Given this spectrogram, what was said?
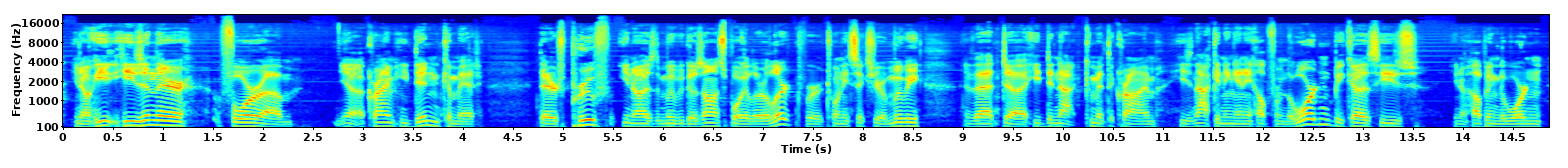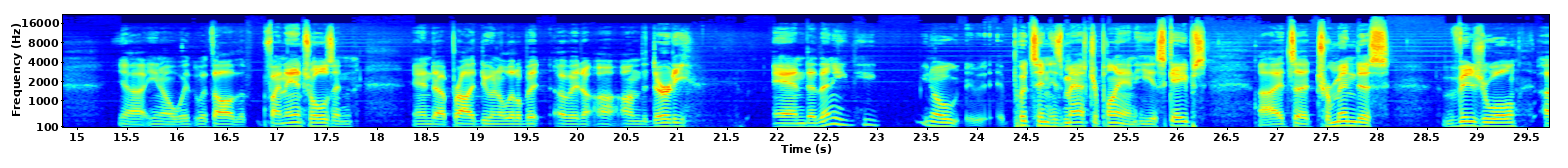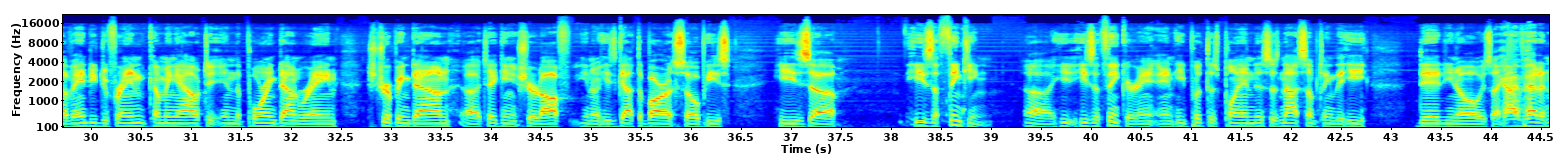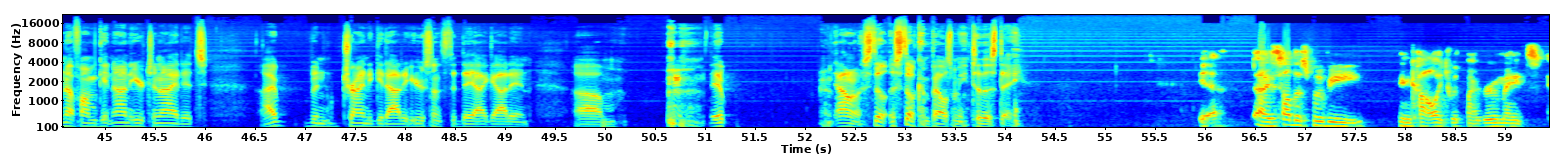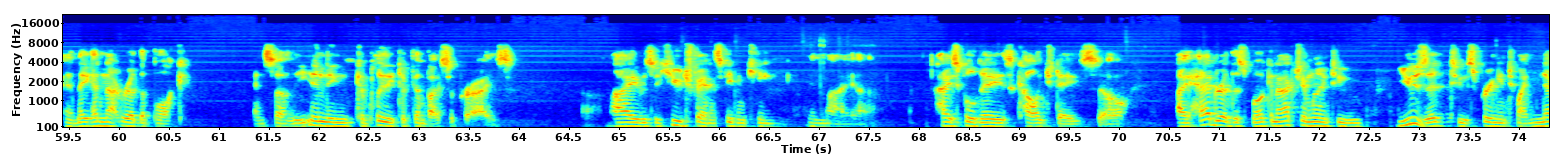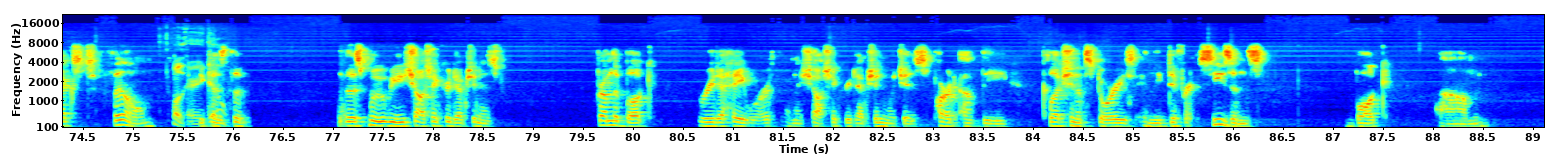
You know, he he's in there for um, a crime he didn't commit. There's proof, you know, as the movie goes on. Spoiler alert for a 26 year old movie that uh, he did not commit the crime. He's not getting any help from the warden because he's, you know, helping the warden, uh, you know, with, with all the financials and and uh, probably doing a little bit of it uh, on the dirty. And uh, then he, he, you know, puts in his master plan. He escapes. Uh, it's a tremendous visual of Andy Dufresne coming out in the pouring down rain, stripping down, uh, taking his shirt off. You know, he's got the bar of soap. He's he's uh, he's a thinking. Uh, he, he's a thinker, and, and he put this plan. This is not something that he did. You know, he's like, I've had enough. I'm getting out of here tonight. It's I've been trying to get out of here since the day I got in. Um, it I don't know. Still it still compels me to this day. Yeah, I saw this movie in college with my roommates, and they had not read the book, and so the ending completely took them by surprise. Um, I was a huge fan of Stephen King in my uh, high school days, college days, so I had read this book, and actually, I'm going to use it to spring into my next film. Well, there you because go. the this movie, Shawshank Redemption, is from the book Rita Hayworth and the Shawshank Redemption, which is part of the collection of stories in the different seasons book. Um,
